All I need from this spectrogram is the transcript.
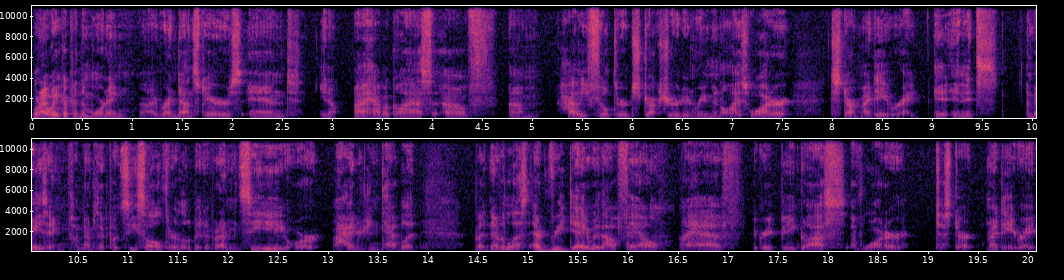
When I wake up in the morning, I run downstairs and you know I have a glass of um, highly filtered, structured, and remineralized water to start my day right, and it's amazing. Sometimes I put sea salt or a little bit of vitamin C or a hydrogen tablet, but nevertheless, every day without fail, I have a great big glass of water to start my day right.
